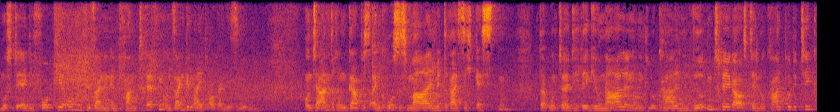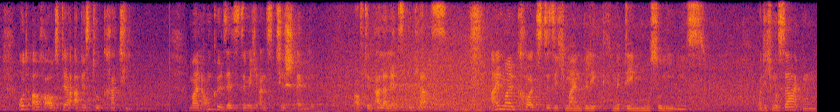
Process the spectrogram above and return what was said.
musste er die Vorkehrungen für seinen Empfang treffen und sein Geleit organisieren. Unter anderem gab es ein großes Mahl mit 30 Gästen, darunter die regionalen und lokalen Würdenträger aus der Lokalpolitik und auch aus der Aristokratie. Mein Onkel setzte mich ans Tischende, auf den allerletzten Platz. Einmal kreuzte sich mein Blick mit dem Mussolinis. Und ich muss sagen,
